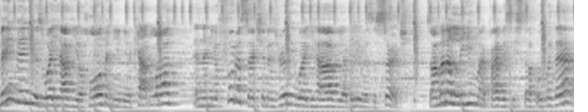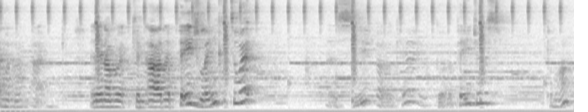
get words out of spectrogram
main menu is where you have your home and your catalog, and then your footer section is really where you have I believe it's the search. So I'm gonna leave my privacy stuff over there. Gonna, and then I'm gonna can add a page link to it. Let's see, okay, go to pages. Come on,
